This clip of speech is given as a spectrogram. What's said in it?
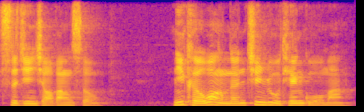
四经小帮手，你渴望能进入天国吗？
